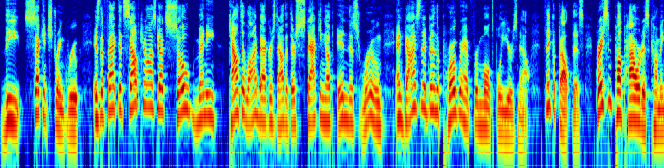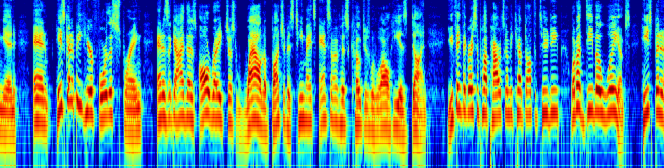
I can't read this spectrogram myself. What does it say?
the second string group is the fact that South Carolina's got so many talented linebackers now that they're stacking up in this room and guys that have been in the program for multiple years now. Think about this. Grayson Pup Howard is coming in and he's going to be here for the spring and is a guy that has already just wowed a bunch of his teammates and some of his coaches with all he has done. You think that Grayson Pup Howard's going to be kept off the two deep? What about Debo Williams? He's been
